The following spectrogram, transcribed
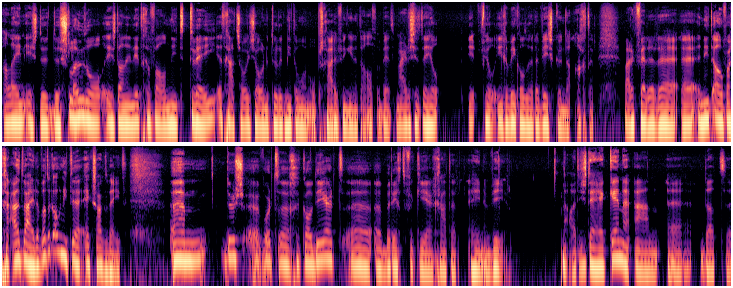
alleen is de, de sleutel is dan in dit geval niet twee. Het gaat sowieso natuurlijk niet om een opschuiving in het alfabet, maar er zitten heel veel ingewikkeldere wiskunde achter. Waar ik verder niet over ga uitweiden, wat ik ook niet exact weet. Um, dus wordt gecodeerd, berichtverkeer gaat er heen en weer. Nou, het is te herkennen aan uh, dat, uh,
